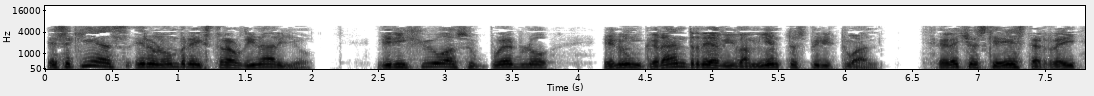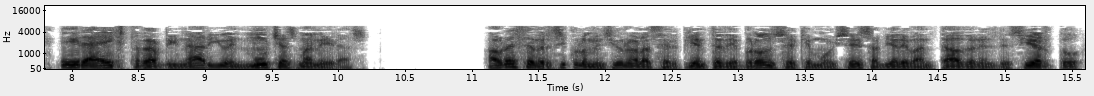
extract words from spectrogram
Ezequías era un hombre extraordinario. Dirigió a su pueblo en un gran reavivamiento espiritual. El hecho es que este rey era extraordinario en muchas maneras. Ahora este versículo menciona a la serpiente de bronce que Moisés había levantado en el desierto,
